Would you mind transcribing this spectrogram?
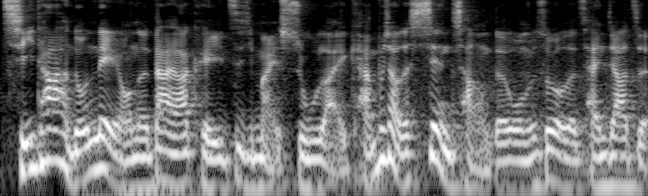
其他很多内容呢，大家可以自己买书来看。不晓得现场的我们所有的参加者，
